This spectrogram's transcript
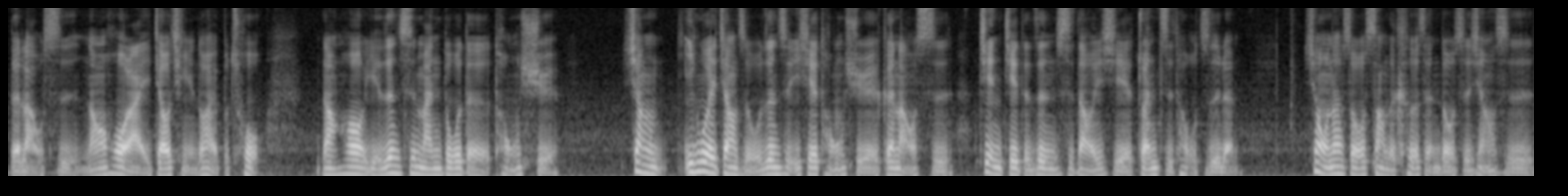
的老师，然后后来交情也都还不错，然后也认识蛮多的同学。像因为这样子，我认识一些同学跟老师，间接的认识到一些专职投资人。像我那时候上的课程都是像是，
